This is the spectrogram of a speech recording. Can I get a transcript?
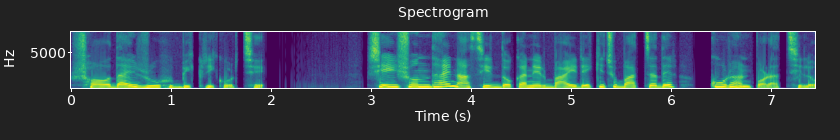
সদায় রুহ বিক্রি করছে। সেই সন্ধ্যায় নাসির দোকানের বাইরে কিছু বাচ্চাদের কুরআন পড়াচ্ছিল।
